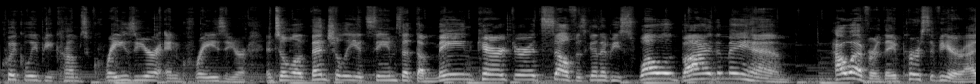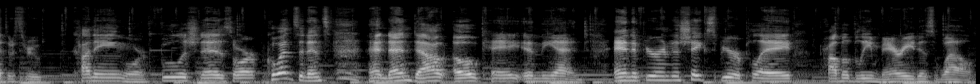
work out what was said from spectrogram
quickly becomes crazier and crazier until eventually it seems that the main character itself is going to be swallowed by the mayhem. However, they persevere either through cunning or foolishness or coincidence and end out okay in the end. And if you're in a Shakespeare play, probably married as well.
